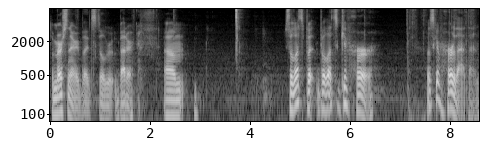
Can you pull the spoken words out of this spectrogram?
The mercenary blade's still better. Um, so let's, but, but let's give her, let's give her that then.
